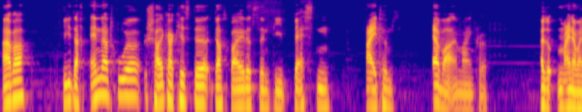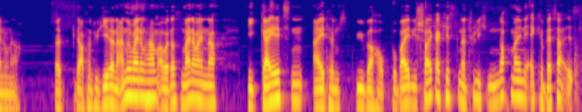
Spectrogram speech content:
Aber wie gesagt, Endertruhe, Schalker-Kiste, das beides sind die besten Items ever in Minecraft. Also meiner Meinung nach. Da darf natürlich jeder eine andere Meinung haben, aber das ist meiner Meinung nach die geilsten Items überhaupt. Wobei die Schalker-Kiste natürlich nochmal eine Ecke besser ist.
